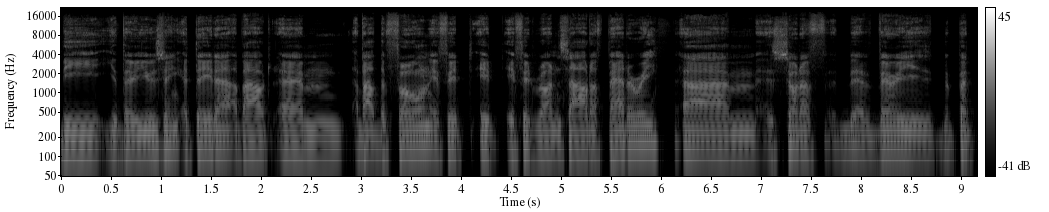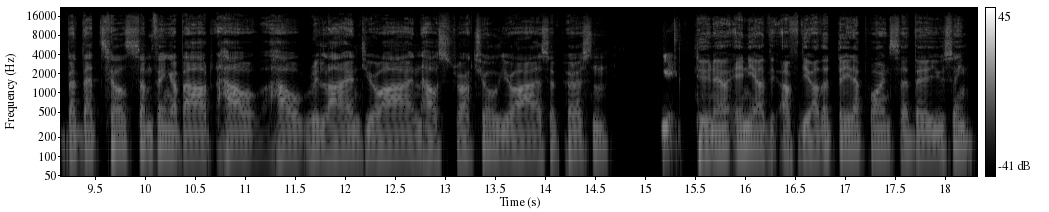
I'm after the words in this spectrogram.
the they're using a data about um, about the phone if it, it if it runs out of battery um, sort of uh, very but but that tells something about how how reliant you are and how structural you are as a person yeah. do you know any of the, of the other data points that they're using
